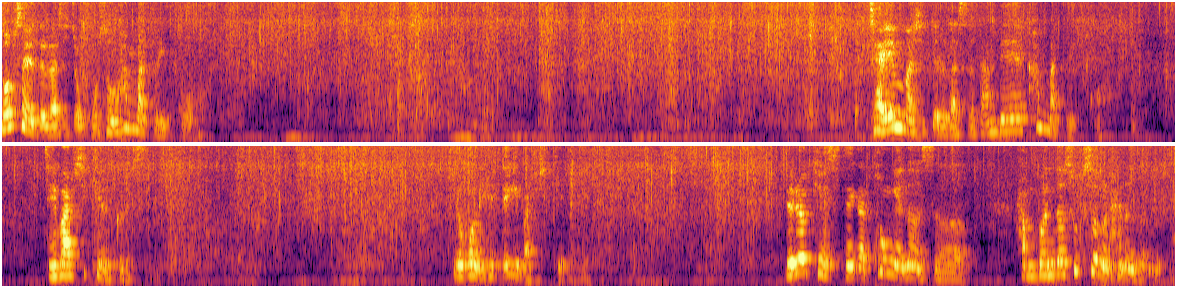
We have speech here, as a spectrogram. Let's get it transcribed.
좁쌀에 들어가서 좀 고소한 맛도 있고 자연 맛이 들어가서 담백한 맛도 있고 제밥 시키는 그렇습니다. 요거는 햇떼기 밥시켜요. 이렇게 해서 제가 통에 넣어서 한 번 더 숙성을 하는 겁니다.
